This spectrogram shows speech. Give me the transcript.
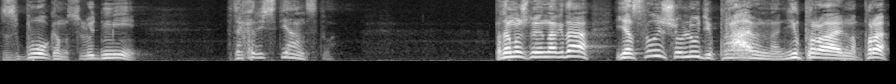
с Богом, с людьми. Это христианство. Потому что иногда я слышу люди правильно, неправильно. Прав...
